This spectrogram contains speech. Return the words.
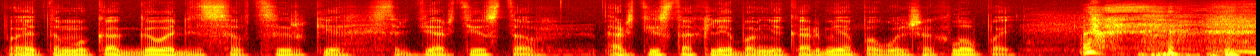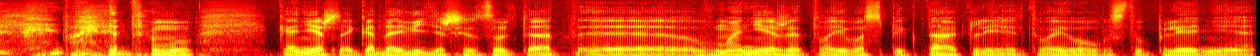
Поэтому, как говорится в цирке среди артистов, артиста хлебом не корми, а побольше хлопай. Поэтому, конечно, когда видишь результат э, в манеже твоего спектакля или твоего выступления,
